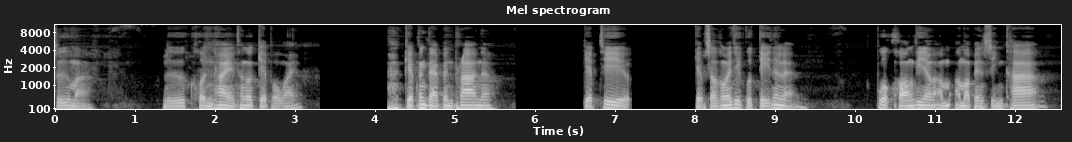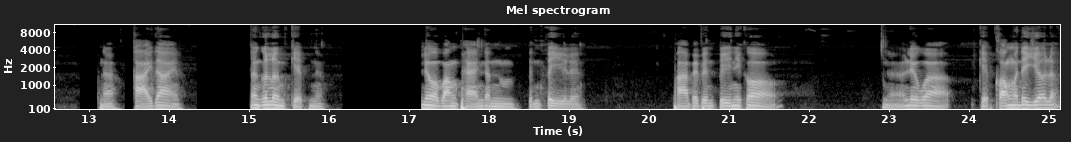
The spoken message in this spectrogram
ซื้อมา หรือคนให้ท่านก็เก็บเอาไว้ เก็บตั้งแต่เป็นพระนะ เก็บที่เก็บสะสมไว้ที่กุฏินั่นแหละ พวกของที่จะเอาเอามาเป็นสินค้านะขายได้ ท่านก็เริ่มเก็บนะเรียกว่าวางแผนกันเป็นปีเลย ผ่านไปเป็นปีนี่ก็เรียกว่า เก็บของมาได้เยอะแล้ว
